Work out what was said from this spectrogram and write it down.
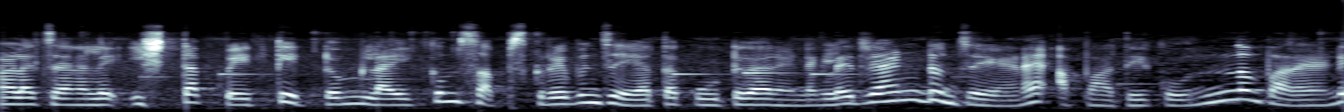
നമ്മളെ ചാനൽ ഇഷ്ടപ്പെട്ടിട്ടും ലൈക്കും സബ്സ്ക്രൈബും ചെയ്യാത്ത കൂട്ടുകാരുണ്ടെങ്കിൽ രണ്ടും ചെയ്യണേ. അപ്പോൾ അതേക്ക് ഒന്നും പറയണ്ട്.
